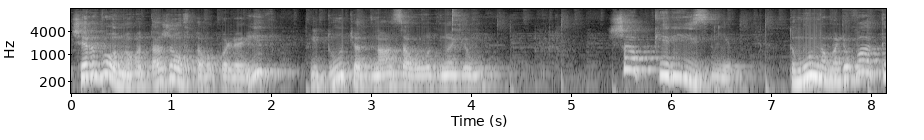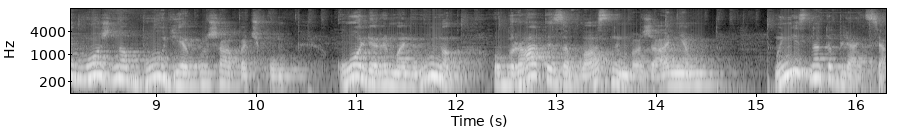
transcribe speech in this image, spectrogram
червоного та жовтого кольорів ідуть одна за одною. Шапки різні, тому намалювати можна будь-яку шапочку. Колір і малюнок обрати за власним бажанням. Мені знадобляться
